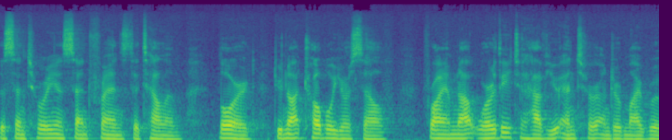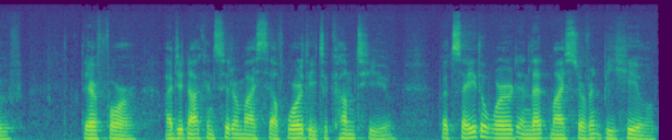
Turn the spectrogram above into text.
the centurion sent friends to tell him, Lord, do not trouble yourself, for I am not worthy to have you enter under my roof. Therefore, I did not consider myself worthy to come to you, but say the word and let my servant be healed.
